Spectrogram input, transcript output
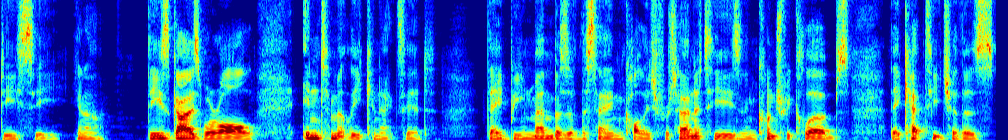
DC. You know, these guys were all intimately connected. They'd been members of the same college fraternities and country clubs. They kept each other's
